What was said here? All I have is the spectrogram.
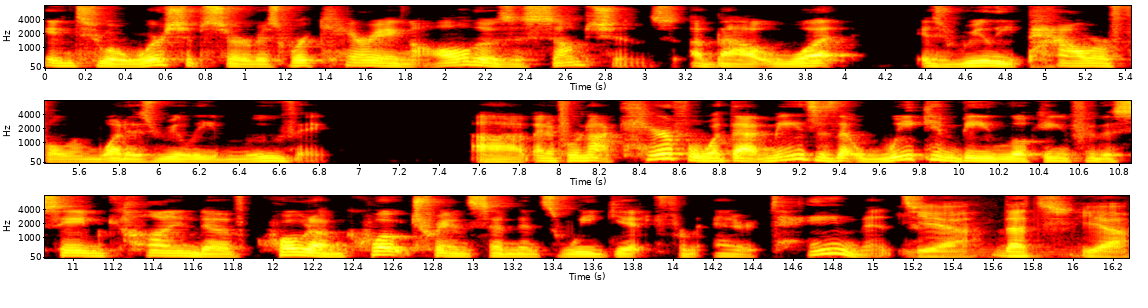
into a worship service, we're carrying all those assumptions about what is really powerful and what is really moving. Uh, and if we're not careful, what that means is that we can be looking for the same kind of quote unquote transcendence we get from entertainment yeah. That's yeah,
